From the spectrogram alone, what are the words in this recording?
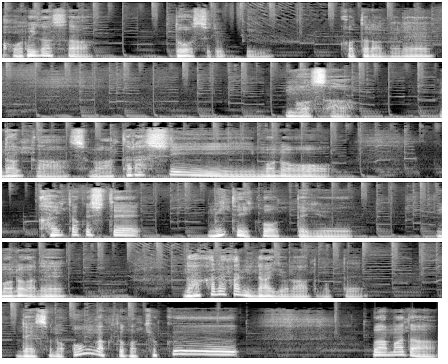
これがさ、どうするっていうことなんだよね。もうさ、なんか、その新しいものを開拓して見ていこうっていうものがね、なかなかにないよなと思って。で、その音楽とか曲はまだ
